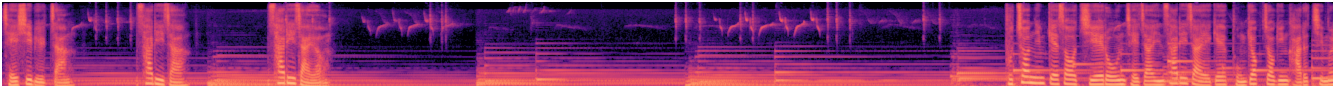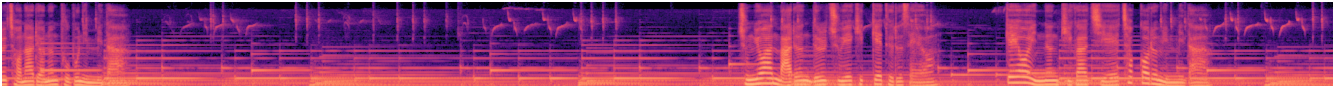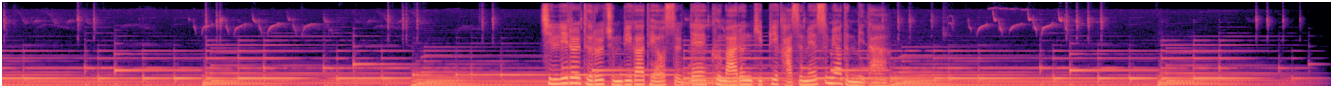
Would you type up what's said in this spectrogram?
제11장. 살이자. 살이자여. 부처님께서 지혜로운 제자인 사리자에게 본격적인 가르침을 전하려는 부분입니다. 중요한 말은 늘 주에 깊게 들으세요. 깨어 있는 귀가 지혜의 첫걸음입니다. 진리를 들을 준비가 되었을 때 그 말은 깊이 가슴에 스며듭니다.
